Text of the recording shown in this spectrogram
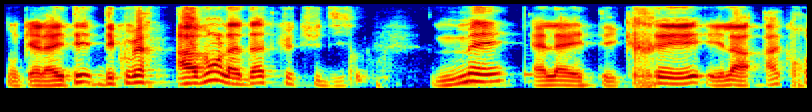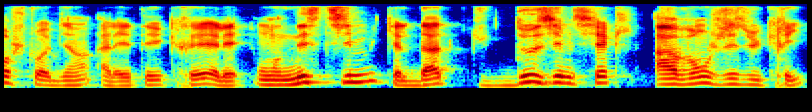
Donc elle a été découverte avant la date que tu dis. Mais elle a été créée, et là, accroche-toi bien, elle a été créée, on estime qu'elle date du deuxième siècle avant Jésus-Christ,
